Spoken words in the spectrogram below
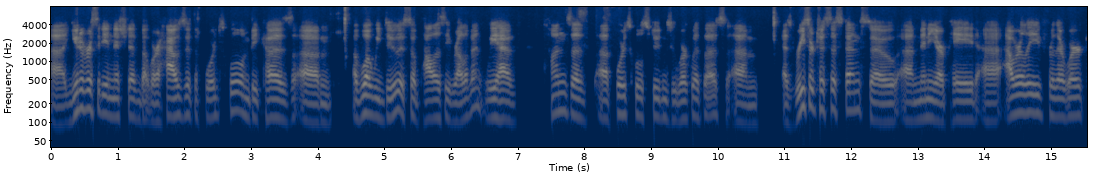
uh, university initiative, but we're housed at the Ford School. And because um, of what we do is so policy relevant, we have tons of uh, Ford School students who work with us um, as research assistants. So uh, many are paid uh, hourly for their work.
